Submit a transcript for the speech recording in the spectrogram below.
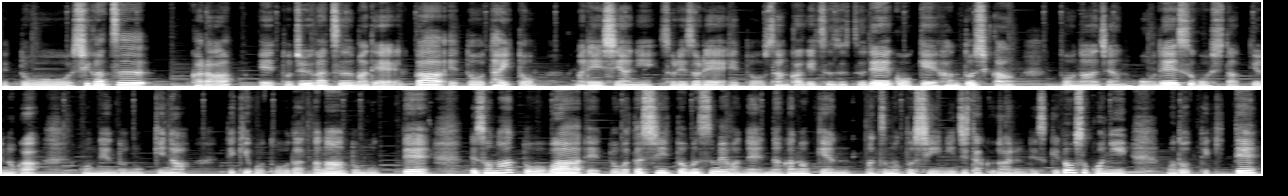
えっと、4月から、えっと、10月までが、えっと、タイとマレーシアにそれぞれ、えっと、3ヶ月ずつで合計半年間東南アジアの方で過ごしたっていうのが今年度の大きな出来事だったなと思ってでその後は、えっと、私と娘はね長野県松本市に自宅があるんですけどそこに戻ってきて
